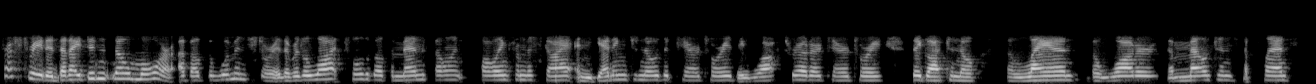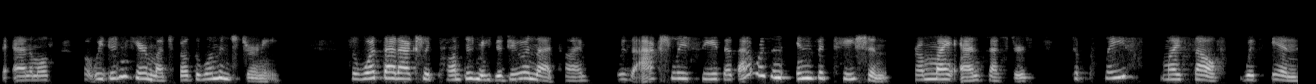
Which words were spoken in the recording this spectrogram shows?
frustrated that I didn't know more about the woman's story. There was a lot told about the men falling falling from the sky and getting to know the territory. They walked throughout our territory. They got to know the land, the water, the mountains, the plants, the animals, but we didn't hear much about the woman's journey. So what that actually prompted me to do in that time was actually see that that was an invitation from my ancestors to place myself within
